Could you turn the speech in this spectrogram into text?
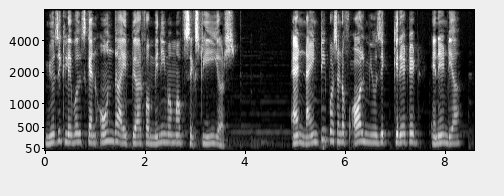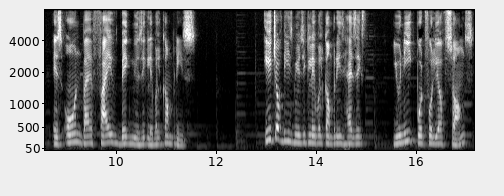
music labels can own the IPR for minimum of 60 years. And 90% of all music created in India is owned by 5 big music label companies. Each of these music label companies has a unique portfolio of songs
